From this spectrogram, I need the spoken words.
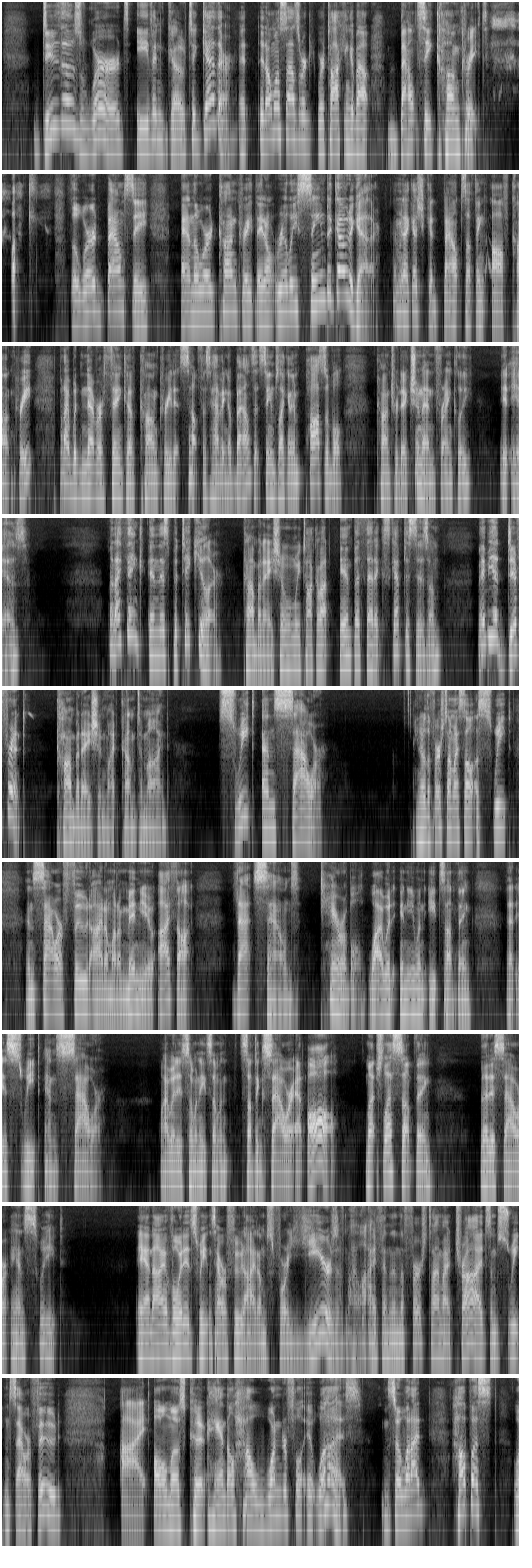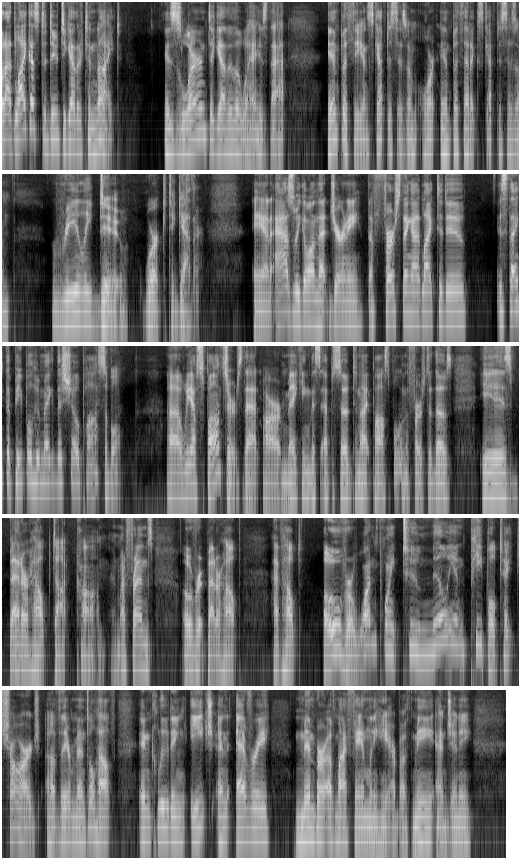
do those words even go together? It, it almost sounds like we're, we're talking about bouncy concrete. like the word bouncy and the word concrete, they don't really seem to go together. I mean, I guess you could bounce something off concrete, but I would never think of concrete itself as having a bounce. It seems like an impossible contradiction, and frankly, it is. But I think in this particular combination, when we talk about empathetic skepticism, maybe a different combination might come to mind sweet and sour. You know, the first time I saw a sweet and sour food item on a menu, I thought, that sounds terrible. Why would anyone eat something that is sweet and sour? Why would someone eat someone, something sour at all, much less something that is sour and sweet? And I avoided sweet and sour food items for years of my life. And then the first time I tried some sweet and sour food, I almost couldn't handle how wonderful it was. And so, what I'd help us, what I'd like us to do together tonight is learn together the ways that empathy and skepticism, or empathetic skepticism, really do work together. And as we go on that journey, the first thing I'd like to do is thank the people who make this show possible. Uh, we have sponsors that are making this episode tonight possible, and the first of those is BetterHelp.com. And my friends over at BetterHelp have helped over 1.2 million people take charge of their mental health, including each and every member of my family here. Both me and Jenny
